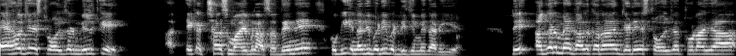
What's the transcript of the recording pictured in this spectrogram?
ਇਹੋ ਜਿਹੇ ਐਸਟ੍ਰੋਲੋਜਰ ਮਿਲ ਕੇ ਇੱਕ ਅੱਛਾ ਸਮਾਜ ਬਣਾ ਸਕਦੇ ਨੇ ਕਿਉਂਕਿ ਇਹਨਾਂ ਦੀ ਬੜੀ ਵੱਡੀ ਜ਼ਿੰਮੇਵਾਰੀ ਹੈ। ਤੇ ਅਗਰ ਮੈਂ ਗੱਲ ਕਰਾਂ ਜਿਹੜੇ ਐਸਟ੍ਰੋਲੋਜਰ ਥੋੜਾ ਜਿਹਾ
